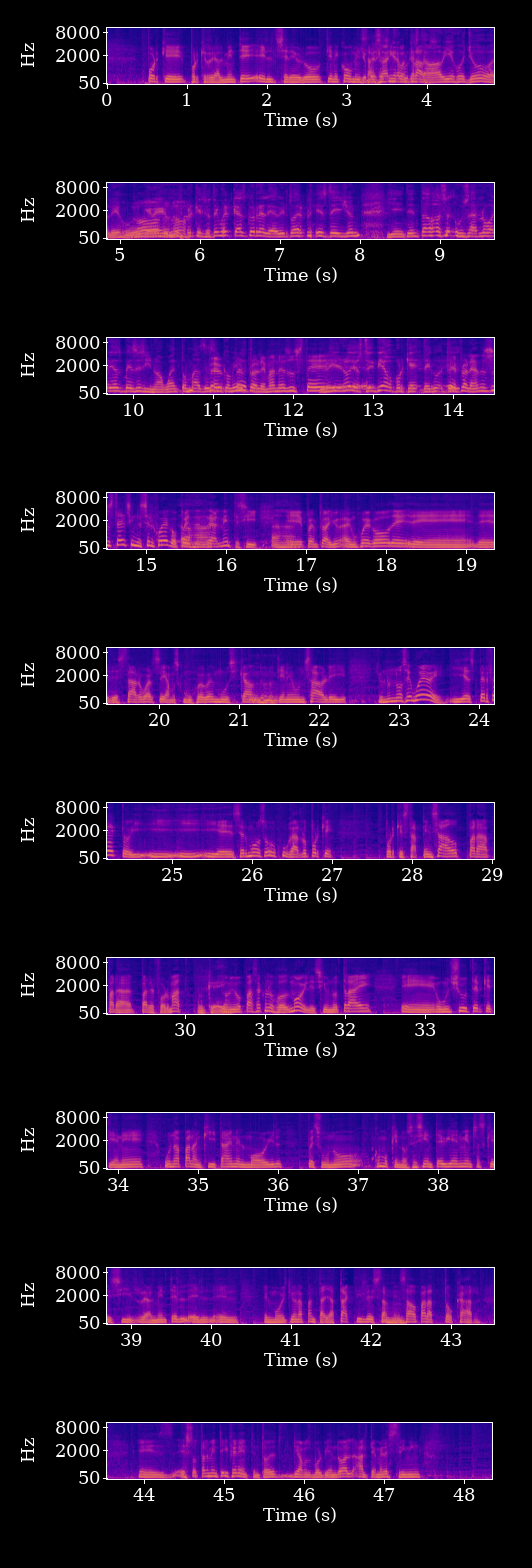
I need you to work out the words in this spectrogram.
porque, porque realmente el cerebro tiene como mensajes yo pensaba que era porque estaba viejo yo, Alejo. No, porque, no, no. porque yo tengo el casco de realidad virtual de PlayStation y he intentado usarlo varias veces y no aguanto más de Pero- cinco pero minutos. el problema no es usted. yo no, yo estoy viejo porque tengo... El problema no es usted, sino es el juego. Pues Ajá. realmente, sí. Eh, por ejemplo, hay un, hay un juego de, de- de- de Star Wars, digamos, como un juego de música donde uno tiene un sable y, y uno no se mueve y es perfecto y, y- y- y es hermoso jugarlo porque porque está pensado para, para, para el formato. Ok. Lo mismo pasa con los juegos móviles. Si uno trae eh, un shooter que tiene una palanquita en el móvil, pues uno como que no se siente bien, mientras que si realmente el, el- el- el móvil tiene una pantalla táctil, está pensado para tocar, es, es totalmente diferente. Entonces, digamos, volviendo al, al tema del streaming,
